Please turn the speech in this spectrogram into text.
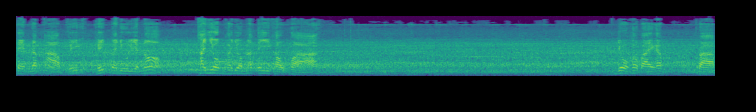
เต็มครับอ้าวพลิกพลิกมาอยู่เหลี่ยมนอกขยมขยมแล้วตีเข่าขวา โยกเข้าไปครับ ปราบ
